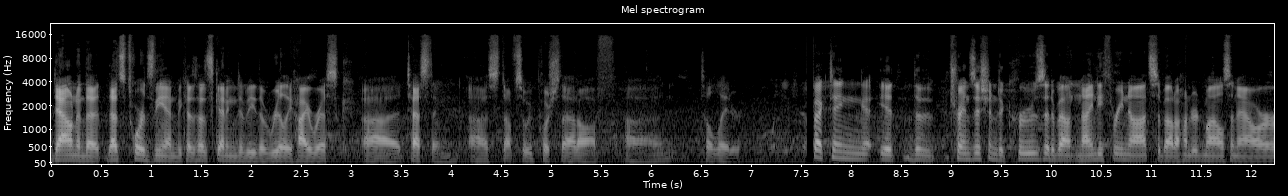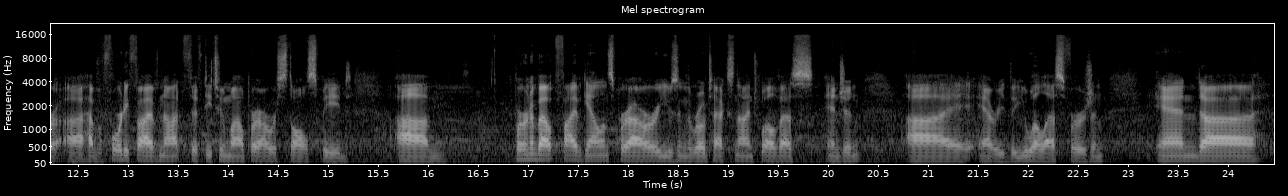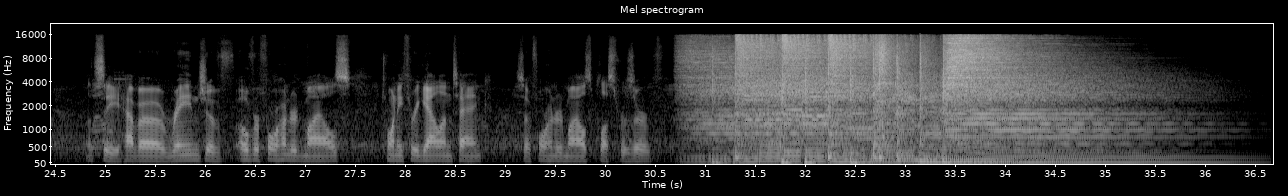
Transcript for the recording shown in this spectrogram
down in the, that's towards the end because that's getting to be the really high risk uh, testing uh, stuff. So we push that off uh, till later. Expecting it, the transition to cruise at about 93 knots, about 100 miles an hour, uh, have a 45 knot, 52 mile per hour stall speed. Um, burn about five gallons per hour using the Rotax 912S engine, uh, or the ULS version. And uh, let's see, have a range of over 400 miles, 23 gallon tank, so 400 miles plus reserve.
